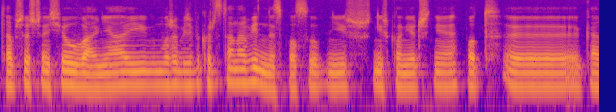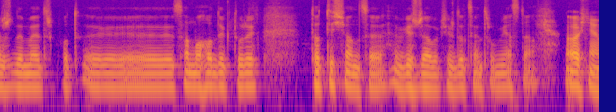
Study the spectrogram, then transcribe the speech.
Ta przestrzeń się uwalnia i może być wykorzystana w inny sposób niż, niż koniecznie pod e, każdy metr, pod e, samochody, których to tysiące wjeżdżały przecież do centrum miasta. No właśnie,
